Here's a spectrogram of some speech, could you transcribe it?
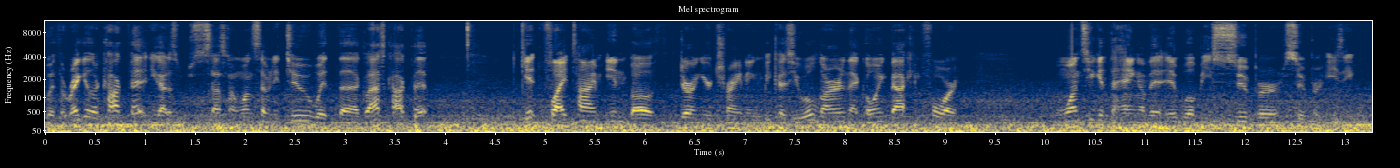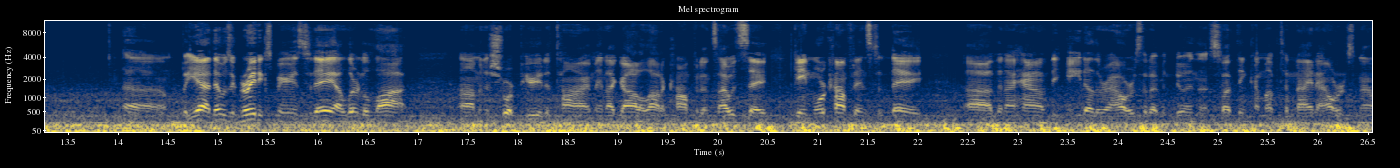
with a regular cockpit and you got a Cessna 172 with a glass cockpit, get flight time in both during your training because you will learn that going back and forth, once you get the hang of it, it will be super, super easy. Um, but yeah, that was a great experience today. I learned a lot um, in a short period of time and I got a lot of confidence. I would say gain more confidence today uh, than I have the eight other hours that I've been doing this. So I think I'm up to nine hours now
